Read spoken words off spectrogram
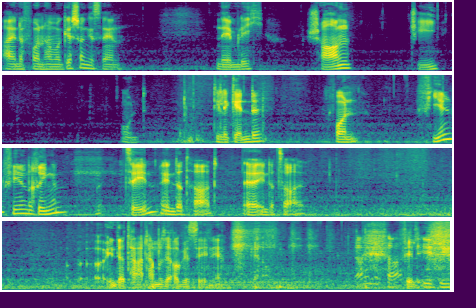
einen davon haben wir gestern gesehen. Nämlich Shang-Chi und die Legende von vielen, vielen Ringen. Zehn in der Tat, äh, in der Zahl. In der Tat haben wir sie auch gesehen, ja. Genau. Ja, in der Tat. Die, die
